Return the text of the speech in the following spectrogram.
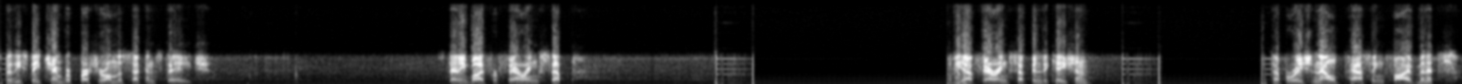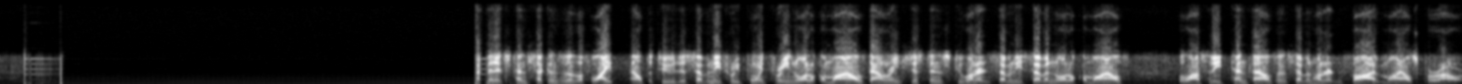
Steady state chamber pressure on the second stage. Standing by for fairing SEP. We have fairing SEP indication. Separation now passing five minutes. Five minutes, 10 seconds into the flight. Altitude is 73.3 nautical miles. Downrange distance 277 nautical miles. Velocity 10,705 miles per hour.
